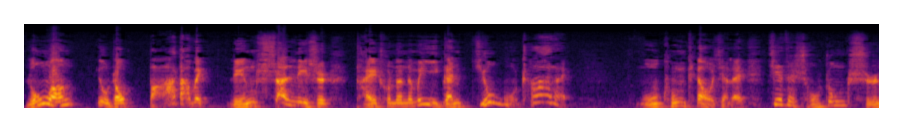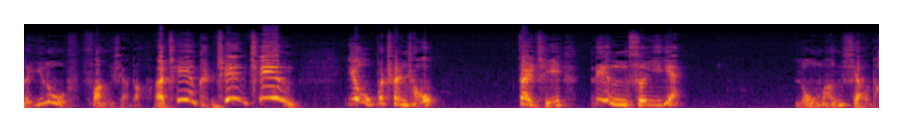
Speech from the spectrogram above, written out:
龙王又召八大卫领善力士抬出了那么一杆九股叉来。悟空跳下来，接在手中使了一路，放下道：“啊，轻轻轻，又不趁手。”再起，另赐一件。龙王笑道：“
